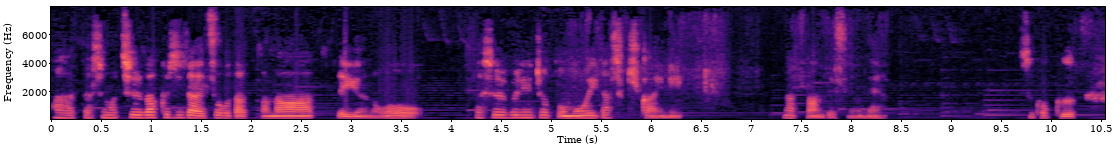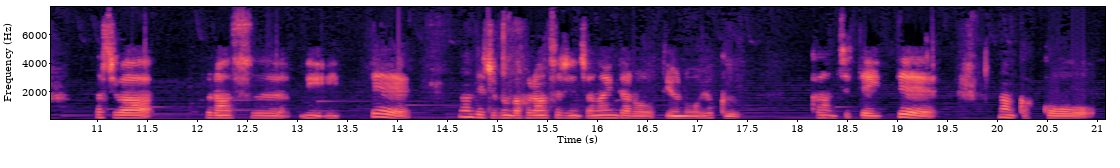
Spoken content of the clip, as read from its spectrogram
ああ私も中学時代そうだったなっていうのを、久しぶりにちょっと思い出す機会になったんですよね。すごく、私はフランスに行って、なんで自分がフランス人じゃないんだろうっていうのをよく感じていて、なんかこう、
